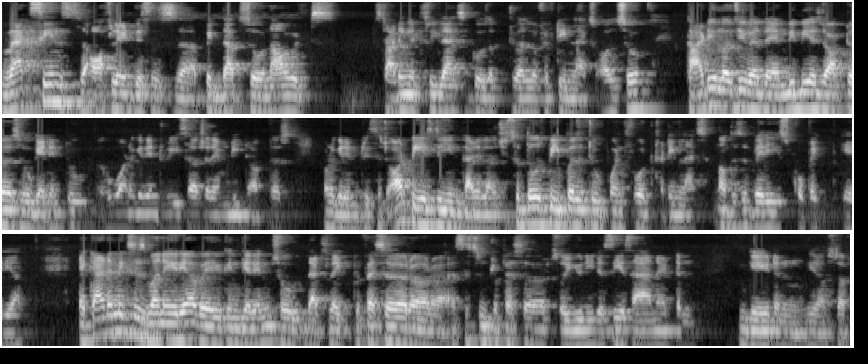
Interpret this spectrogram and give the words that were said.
Vaccines, off late, this is uh, picked up. So now it's starting at 3 lakhs, goes up 12 or 15 lakhs. Also, cardiology, where the MBBS doctors who get into, who want to get into research or MD doctors want to get into research or PhD in cardiology. So those people, 2.4 to 13 lakhs. Now, this is a very scopic area academics is one area where you can get in. So that's like professor or assistant professor. So you need a CSIR NET and gate and you know stuff.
